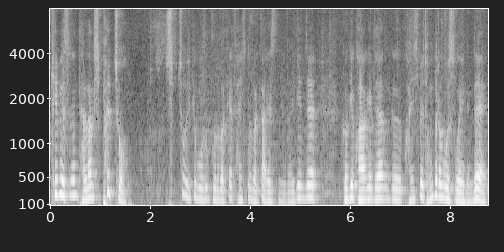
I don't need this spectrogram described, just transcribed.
KBS는 달랑 18초, 10초 이렇게 보도, 보도밖에 단신으로밖에 안 했습니다. 이게 이제 거기에 과학에 대한 그 관심의 정도라고 볼 수가 있는데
